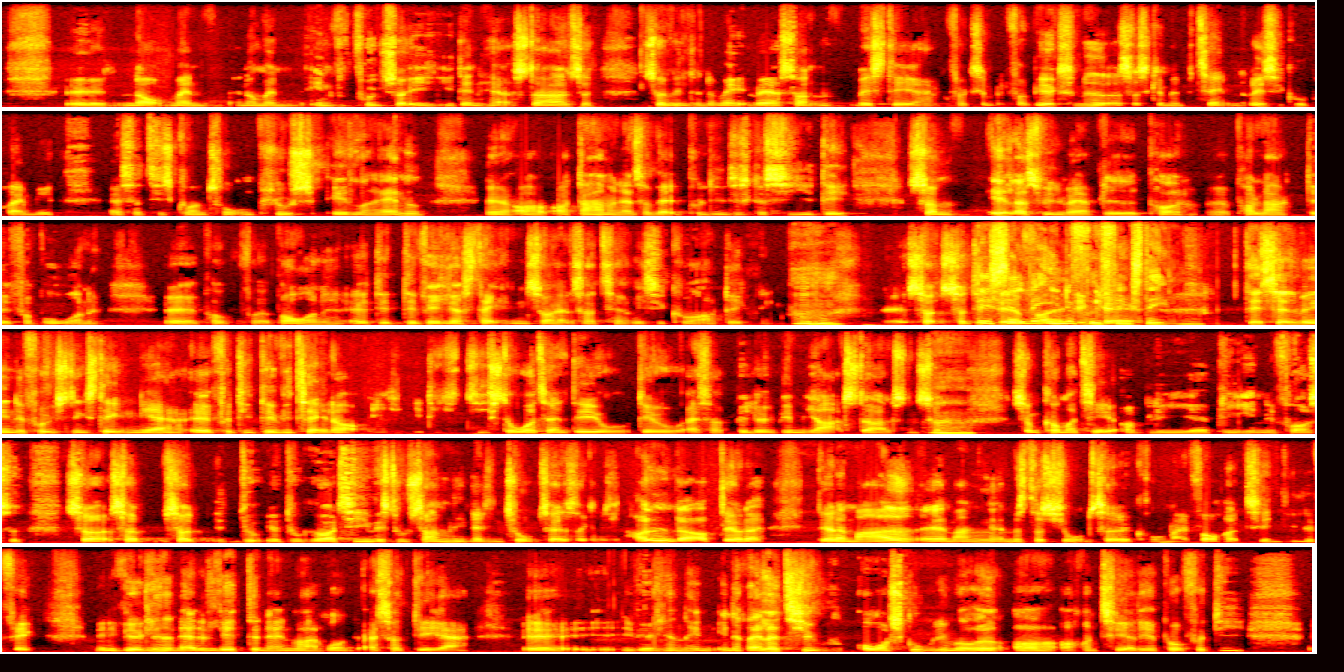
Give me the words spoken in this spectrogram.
øh, når, man, når man indfryser i, i den her størrelse, så vil det normalt være sådan, hvis det er for eksempel for virksomheder, så skal man betale en risikopræmie, altså diskontoen plus et eller andet, øh, og, og der har man altså valgt politisk at sige, det som ellers ville være blevet på, øh, pålagt øh, forbrugerne, øh, på for borgerne, øh, det, det vælger staten så altså at tage risikoafdækning på. Mm-hmm. Så, så det, det er selve indefrysningsdelen? Det er selve indefrysningsdelen, ja. Øh, fordi det, vi taler om i, i de, de store tal, det er jo, det er jo altså beløb i milliardstørrelsen, som, uh-huh. som kommer til at blive, uh, blive indefrosset. Så, så, så du, du kan godt sige, hvis du sammenligner de to tal, så kan man sige, hold da op, det er da, det er da meget, uh, mange administrationskroner i forhold til en lille effekt. Men i virkeligheden er det lidt den anden vej rundt. Altså det er uh, i virkeligheden en, en relativt overskuelig måde at, at håndtere det her på, fordi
